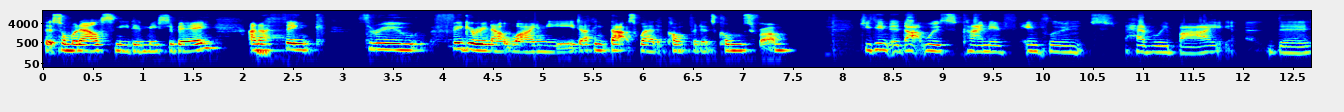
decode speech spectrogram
that someone else needed me to be. And I think through figuring out what I need, I think that's where the confidence comes from do you think that that was kind of influenced heavily by uh, the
